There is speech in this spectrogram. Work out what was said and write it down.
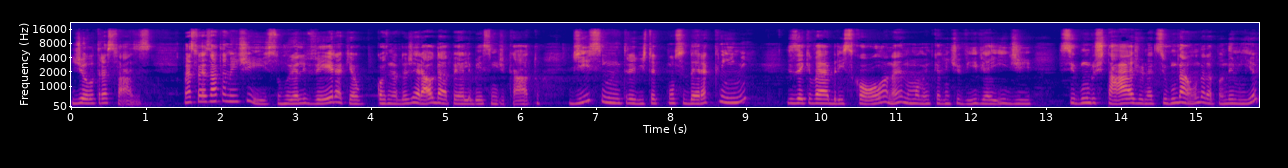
de outras fases. Mas foi exatamente isso. Rui Oliveira, que é o coordenador geral da PLB Sindicato, disse em entrevista que considera crime dizer que vai abrir escola, né, no momento que a gente vive aí de segundo estágio, né, de segunda onda da pandemia.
